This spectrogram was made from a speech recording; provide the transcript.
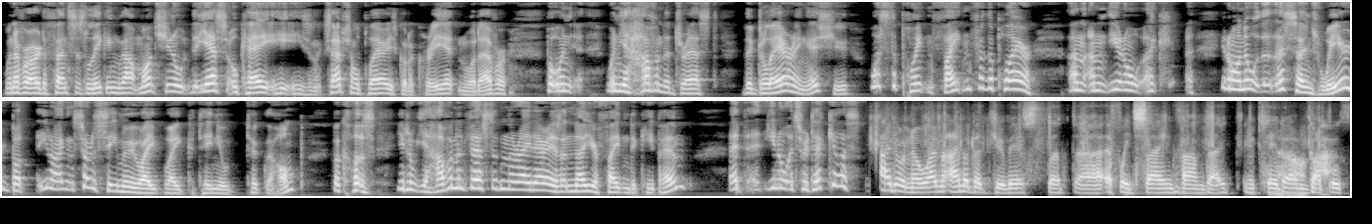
whenever our defense is leaking that much. You know, yes, okay, he, he's an exceptional player, he's going to create and whatever, but when when you haven't addressed the glaring issue, what's the point in fighting for the player? And and you know, like you know, I know this sounds weird, but you know, I can sort of see maybe why why Coutinho took the hump because you know you haven't invested in the right areas, and now you're fighting to keep him. It, it, you know, it's ridiculous. I don't know. I'm I'm a bit dubious that uh, if we'd signed Van Dijk and Keita no, and got both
